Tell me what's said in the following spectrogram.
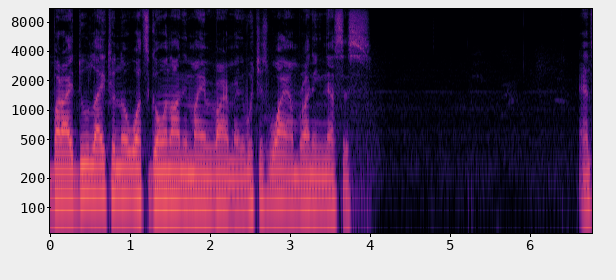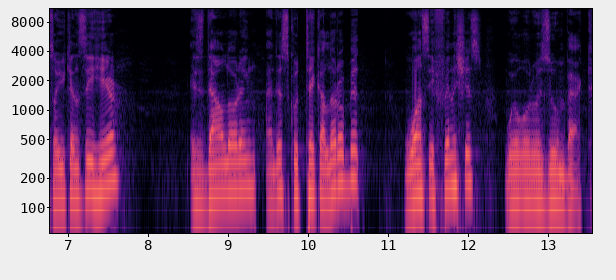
but i do like to know what's going on in my environment which is why i'm running nessus. And so you can see here is downloading and this could take a little bit. Once it finishes, we will resume back.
